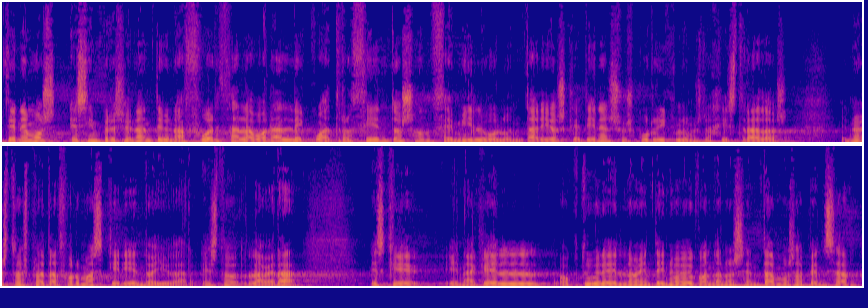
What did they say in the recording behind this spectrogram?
tenemos, es impresionante, una fuerza laboral de 411.000 voluntarios que tienen sus currículums registrados en nuestras plataformas queriendo ayudar. Esto, la verdad, es que en aquel octubre del 99, cuando nos sentamos a pensar,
